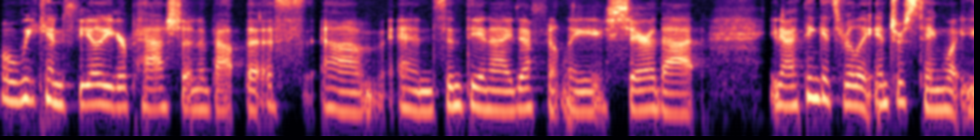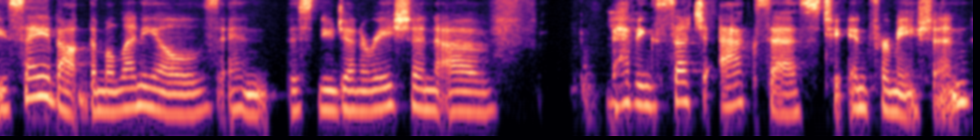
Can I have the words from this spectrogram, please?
Well, we can feel your passion about this. Um, and Cynthia and I definitely share that. You know, I think it's really interesting what you say about the millennials and this new generation of having such access to information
